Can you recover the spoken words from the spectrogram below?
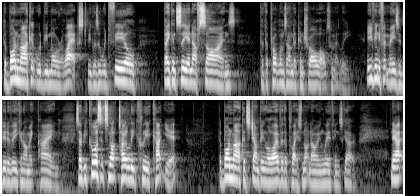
the bond market would be more relaxed because it would feel they can see enough signs that the problem's under control ultimately, even if it means a bit of economic pain. So because it's not totally clear cut yet, the bond market's jumping all over the place, not knowing where things go. Now,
